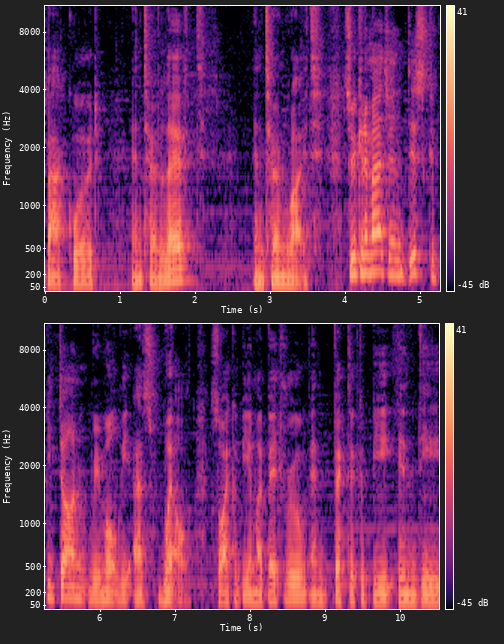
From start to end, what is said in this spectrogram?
backward and turn left and turn right. So you can imagine this could be done remotely as well. So I could be in my bedroom and Vector could be in the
